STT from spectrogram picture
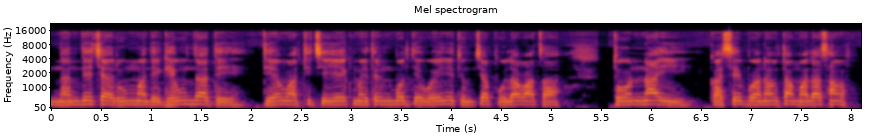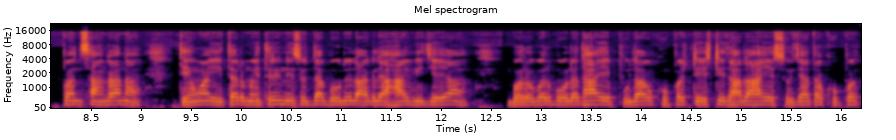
नंदेच्या रूममध्ये घेऊन जाते. तेव्हा तिची एक मैत्रीण बोलते वहिनी तुमच्या पुलावाचा तोंड नाही. कसे बनवता मला सांग पण सांगा ना. तेव्हा इतर मैत्रिणीसुद्धा बोलू लागल्या हा विजया बरोबर बोलत आहे. पुलाव खूपच टेस्टी झाला आहे. सुजाता खूपच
